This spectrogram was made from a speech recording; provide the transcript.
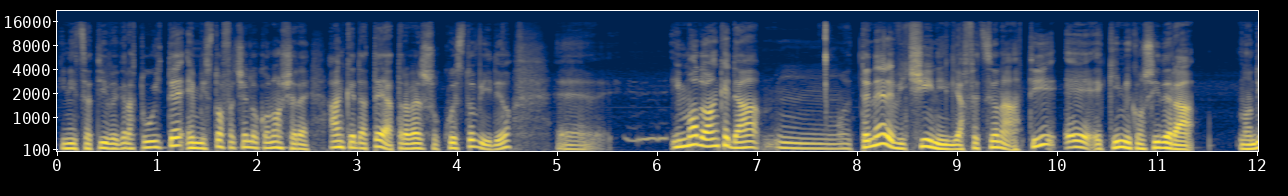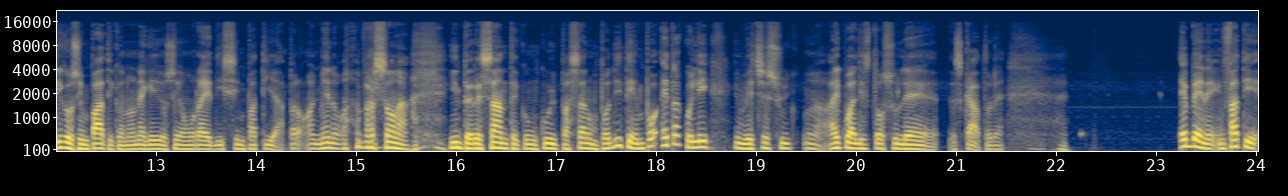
iniziative gratuite e mi sto facendo conoscere anche da te attraverso questo video. Eh, in modo anche da mh, mm, tenere vicini gli affezionati e, e chi mi considera non dico simpatico, non è che io sia un re di simpatia, però almeno una persona interessante con cui passare un po' di tempo, e tra quelli invece sui, ai quali sto sulle scatole. Ebbene, infatti,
